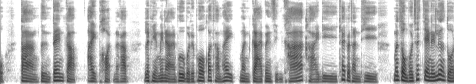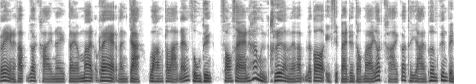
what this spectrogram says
กต่างตื่นเต้นกับ iPod นะครับ และเพียงไม่นานผู้บริโภคก็ทำให้มันกลายเป็นสินค้าขายดีแทบจะทันที มันส่งผลชัดเจนในเรื่องตัวเลขนะครับ ยอดขายในไตรมาสแรกหลังจากวางตลาดนั้นสูงถึง 250,000 เครื่องแล้วครับ แล้วก็อีก 18 เดือนต่อมายอดขายก็ทะยานเพิ่มขึ้นเป็น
